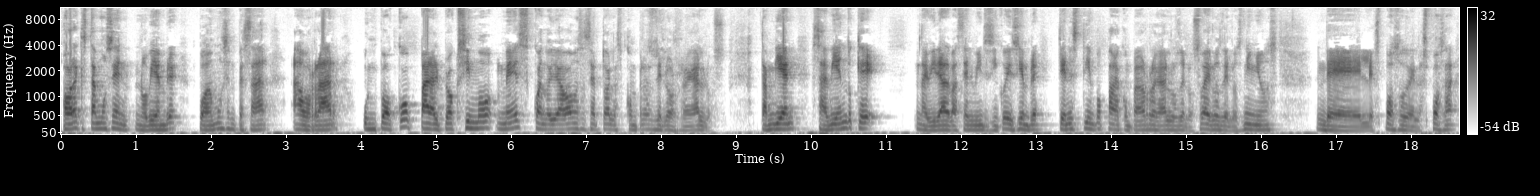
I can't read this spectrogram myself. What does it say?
ahora que estamos en noviembre, podemos empezar a ahorrar un poco para el próximo mes cuando ya vamos a hacer todas las compras de los regalos. También sabiendo que Navidad va a ser el 25 de diciembre, tienes tiempo para comprar los regalos de los suegros, de los niños, del esposo, de la esposa,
